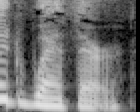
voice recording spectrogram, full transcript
good weather.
